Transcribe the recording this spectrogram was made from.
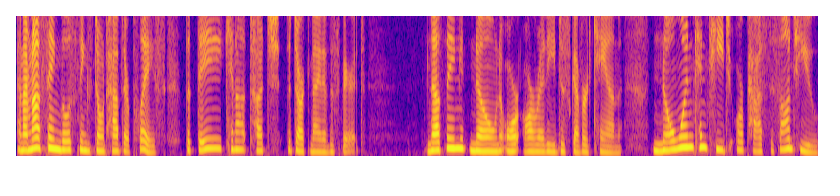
And I'm not saying those things don't have their place, but they cannot touch a dark night of the spirit. Nothing known or already discovered can. No one can teach or pass this on to you.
